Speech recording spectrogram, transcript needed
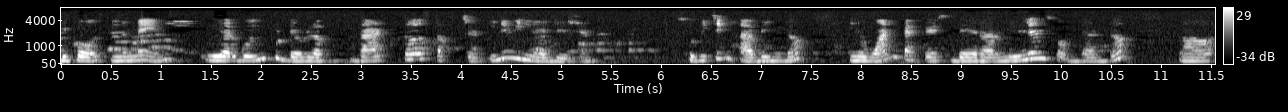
because in the main we are going to develop that the structure in a miniaturization. So which is having the in one package there are millions of that the uh,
